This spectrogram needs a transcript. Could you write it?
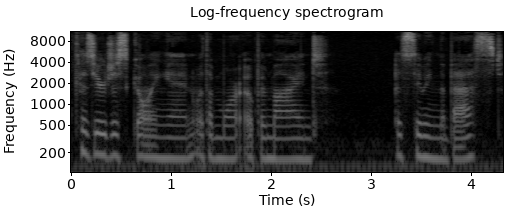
because you're just going in with a more open mind, assuming the best.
